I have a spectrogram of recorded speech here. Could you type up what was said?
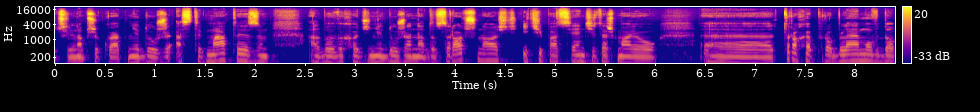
czyli na przykład nieduży astygmatyzm albo wychodzi nieduża nadwzroczność i ci pacjenci też mają e, trochę problemów do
